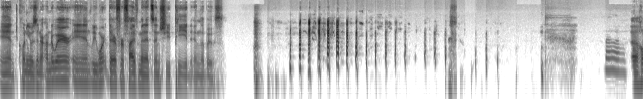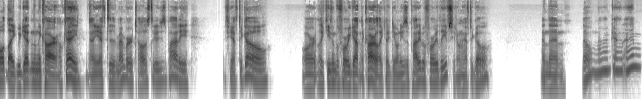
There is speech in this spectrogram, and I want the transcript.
And Quinny was in her underwear, and we weren't there for five minutes, and she peed in the booth. Uh, hold like we get in the car. Okay, now you have to remember, tell us to use the potty if you have to go, or like even before we got in the car, like, do you want to use the potty before we leave so you don't have to go? And then no, no, I'm good. I'm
